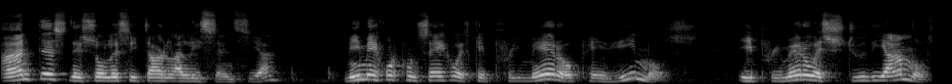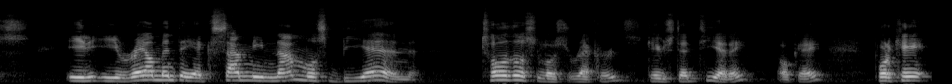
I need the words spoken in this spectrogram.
antes de solicitar la licencia, mi mejor consejo es que primero pedimos y primero estudiamos y, realmente examinamos bien todos los records que usted tiene, ¿ok? Porque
